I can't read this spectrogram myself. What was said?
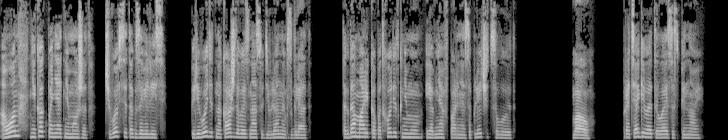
А он никак понять не может, чего все так завелись. Переводит на каждого из нас удивленный взгляд. Тогда Марика подходит к нему и, обняв парня за плечи, целует. «Вау!» — протягивает Илай за спиной.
